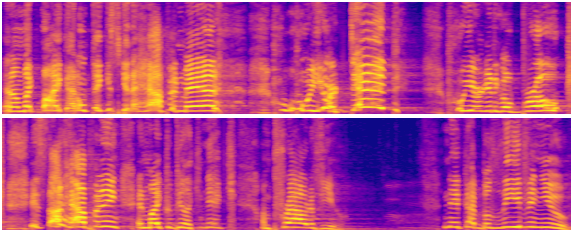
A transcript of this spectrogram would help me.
And I'm like, Mike, I don't think it's gonna happen, man. We are dead. We are gonna go broke. It's not happening. And Mike would be like, Nick, I'm proud of you. Nick, I believe in you.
